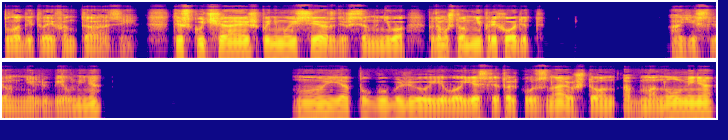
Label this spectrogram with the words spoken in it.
плоды твоей фантазии. Ты скучаешь по нему и сердишься на него, потому что он не приходит. А если он не любил меня? О, я погублю его, если только узнаю, что он обманул меня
